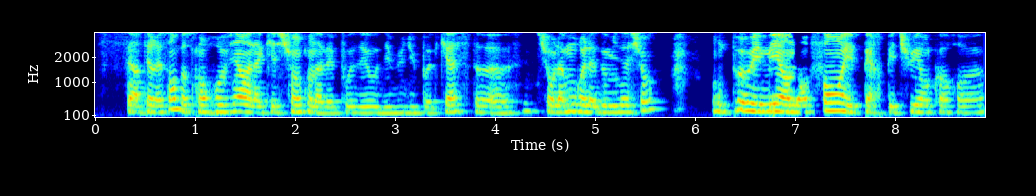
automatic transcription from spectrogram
C'est intéressant parce qu'on revient à la question qu'on avait posée au début du podcast euh, sur l'amour et la domination. On peut aimer un enfant et perpétuer encore euh,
